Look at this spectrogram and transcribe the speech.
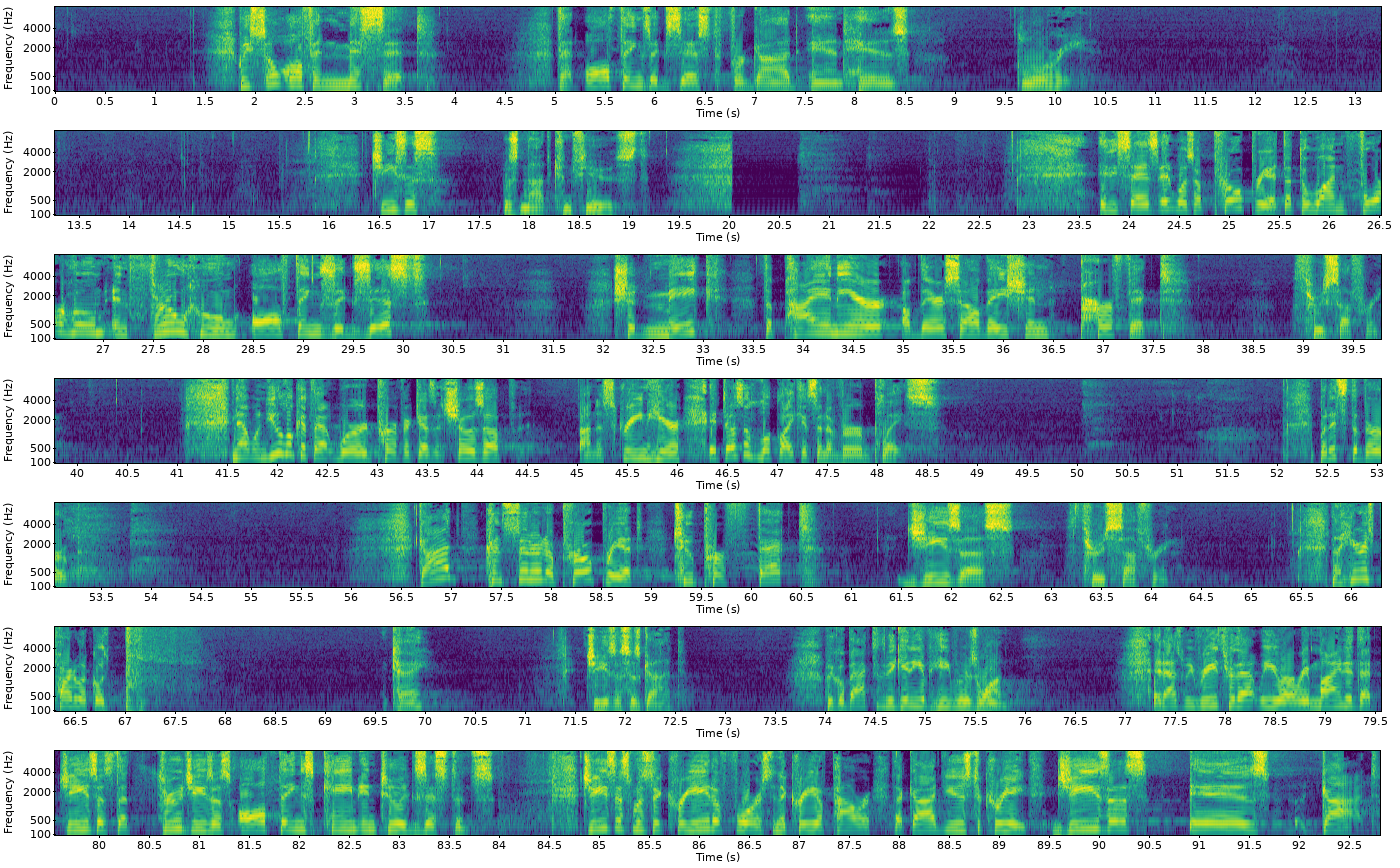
we so often miss it that all things exist for God and His glory. Jesus was not confused. And he says, It was appropriate that the one for whom and through whom all things exist should make the pioneer of their salvation perfect through suffering. Now, when you look at that word perfect as it shows up on the screen here, it doesn't look like it's in a verb place. But it's the verb. God considered appropriate to perfect Jesus through suffering. Now, here's part of what goes. Okay? Jesus is God. We go back to the beginning of Hebrews 1. And as we read through that, we are reminded that Jesus, that through Jesus, all things came into existence. Jesus was the creative force and the creative power that God used to create. Jesus is God.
